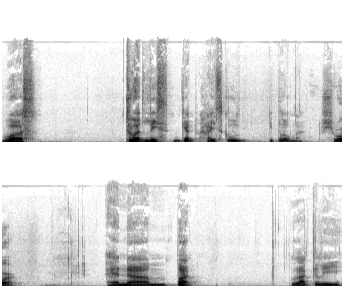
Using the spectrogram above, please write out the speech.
was to at least get high school diploma, Sure. and um, but luckily,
